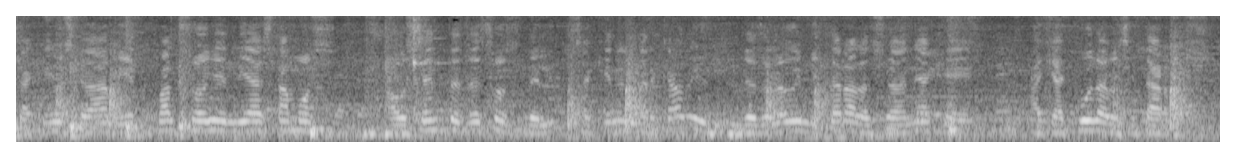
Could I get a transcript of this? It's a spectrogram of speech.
de aquellos que dan billetes falsos. Hoy en día estamos ausentes de esos delitos aquí en el mercado y desde luego invitar a la ciudadanía que, a que acuda a visitarnos.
